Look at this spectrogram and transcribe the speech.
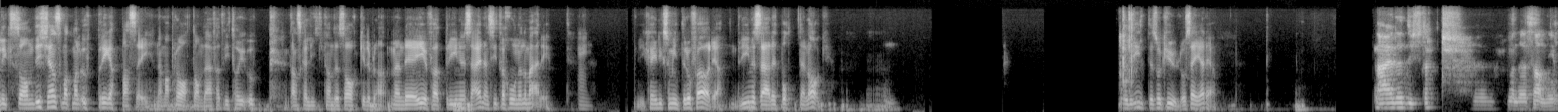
liksom, det känns som att man upprepar sig när man pratar om det här för att vi tar ju upp ganska liknande saker ibland. Men det är ju för att Brynäs är den situationen de är i. Mm. Vi kan ju liksom inte rå för det. Brynäs är ett bottenlag. Och det är inte så kul att säga det. Nej, det är dystert. Eh, Men det är sanningen.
